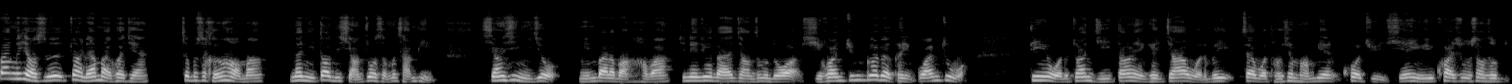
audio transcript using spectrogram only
半个小时赚两百块钱，这不是很好吗？那你到底想做什么产品？相信你就。明白了吧？好吧，今天就跟大家讲这么多。喜欢军哥的可以关注我，订阅我的专辑，当然也可以加我的微，在我头像旁边获取闲鱼快速上手笔。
